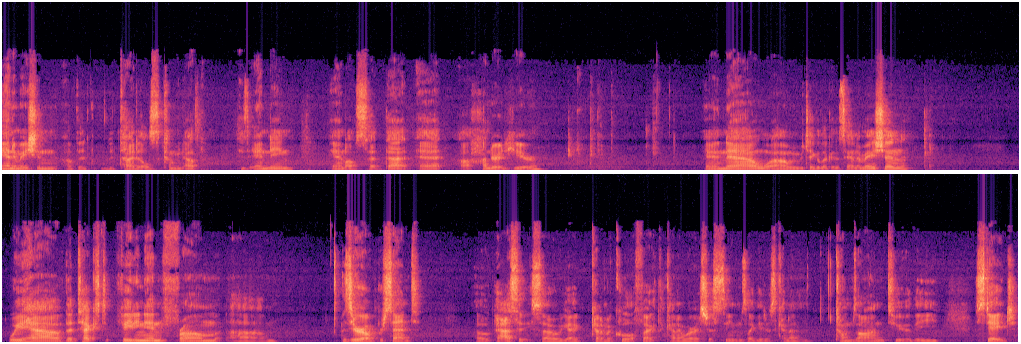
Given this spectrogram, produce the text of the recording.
animation of the, the titles coming up is ending. And I'll set that at 100 here. And now uh, we take a look at this animation, we have the text fading in from um, 0% opacity. So we got kind of a cool effect, kind of where it just seems like it just kind of comes on to the stage.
